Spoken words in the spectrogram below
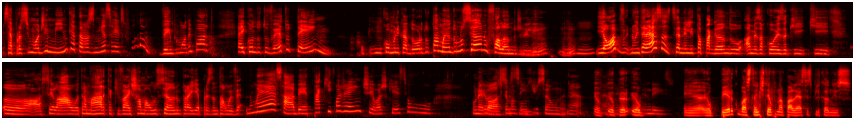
Se aproximou de mim, que tá nas minhas redes, e falou: não, vem pro Moda Importa. Aí quando tu vê, tu tem um comunicador do tamanho do Luciano falando de Nelly. Uhum, uhum. Uhum. E óbvio, não interessa se a Nelly tá pagando a mesma coisa que, que ah, sei lá, outra marca que vai chamar o Luciano pra ir apresentar um evento. Não é, sabe? É tá aqui com a gente. Eu acho que esse é o, o Eu negócio. acho que é uma assim. construção, né? É. Eu, É. eu, per- eu, é, eu perco bastante tempo na palestra explicando isso,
